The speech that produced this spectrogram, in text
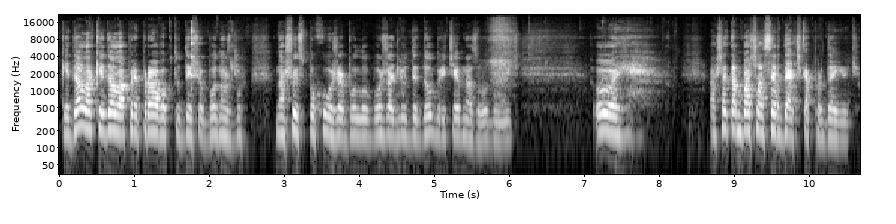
кидала, кидала приправок туди, щоб воно ж на щось похоже було. Боже, люди добрі, чим нас годують. Ой. А ще там бачила сердечка продають.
